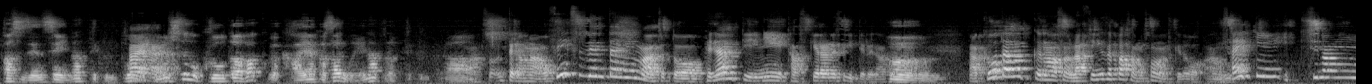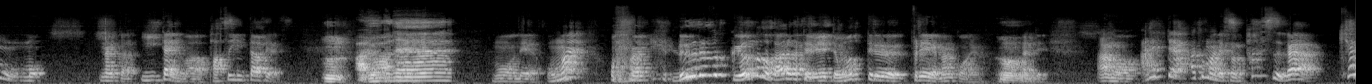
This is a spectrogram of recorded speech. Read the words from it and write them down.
パス前線になってくると、はいはいどうしてもクォーターバックが輝かざるを得なくなってくるかまあ、そうてかまあ、オフェンス全体に今、ちょっとペナルティに助けられすぎてるな。ら、うん。あクォーターバックのそのラッピング・ザ・パスもそうなんですけど、あのうん最近一番もう、なんか言いたいのはパスインターフェアです。うん、あれはね、もうね、お前、お前、ルールブック読んだことあるかてめえって思ってるプレーが何個もあるよ。うんだって、あの、あれってあくまでそのパスがキャッ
